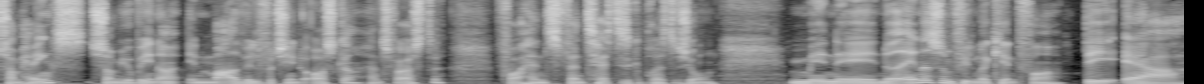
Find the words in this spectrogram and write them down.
Tom Hanks, som jo vinder en meget velfortjent Oscar, hans første, for hans fantastiske præstation. Men øh, noget andet, som film er kendt for, det er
